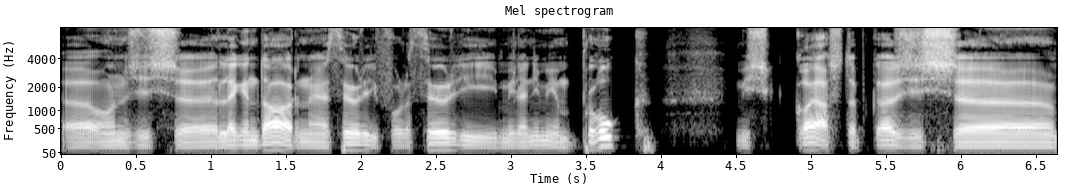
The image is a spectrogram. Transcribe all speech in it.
on siis äh, legendaarne Thirty for Thirty, mille nimi on Broke, mis kajastab ka siis äh,,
